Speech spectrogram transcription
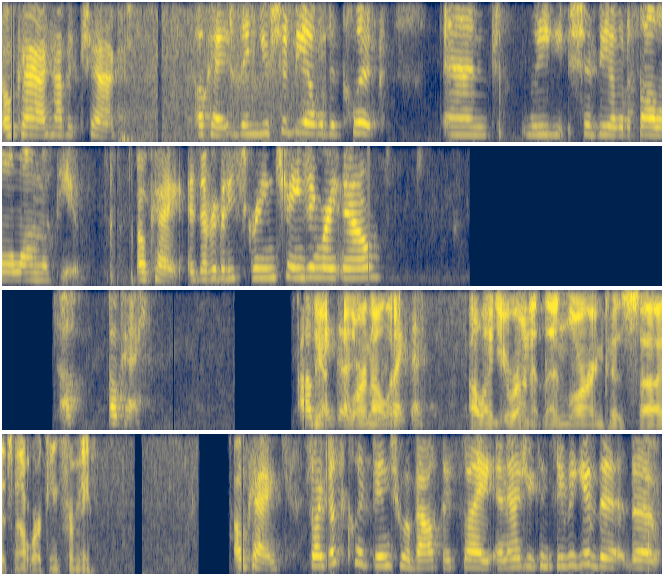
Okay, I have it checked. Okay, then you should be able to click and we should be able to follow along with you. Okay, is everybody's screen changing right now? Oh, okay. Okay, Yeah, good. Lauren, I'll let- like that. I'll let you run it then, Lauren, because uh, it's not working for me. Okay, so I just clicked into about this site, and as you can see, we give the, the,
